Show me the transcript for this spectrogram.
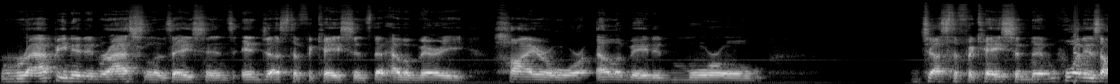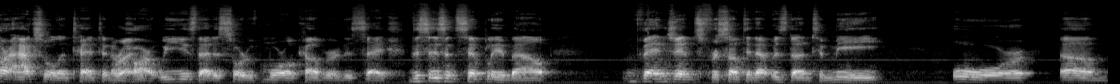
wrapping it in rationalizations and justifications that have a very higher or elevated moral justification than what is our actual intent in our Right. heart. We use that as sort of moral cover to say this isn't simply about vengeance for something that was done to me or um,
